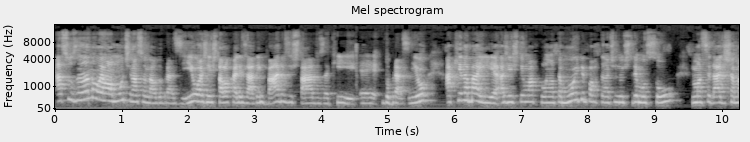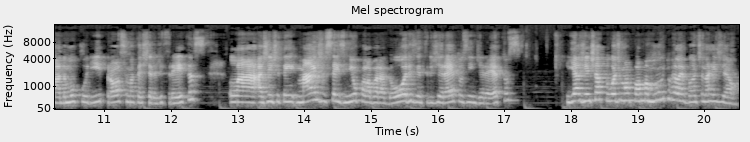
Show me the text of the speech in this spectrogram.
A Suzano é uma multinacional do Brasil, a gente está localizada em vários estados aqui é, do Brasil. Aqui na Bahia, a gente tem uma planta muito importante no extremo sul, numa cidade chamada Mucuri, próxima a Teixeira de Freitas. Lá a gente tem mais de 6 mil colaboradores, entre diretos e indiretos, e a gente atua de uma forma muito relevante na região,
